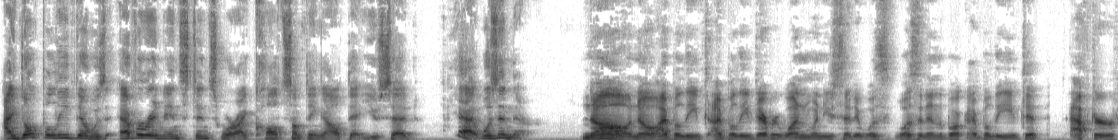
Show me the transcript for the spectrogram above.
I don't believe there was ever an instance where I called something out that you said, yeah, it was in there. no, no, I believed I believed everyone when you said it was wasn't in the book. I believed it. After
